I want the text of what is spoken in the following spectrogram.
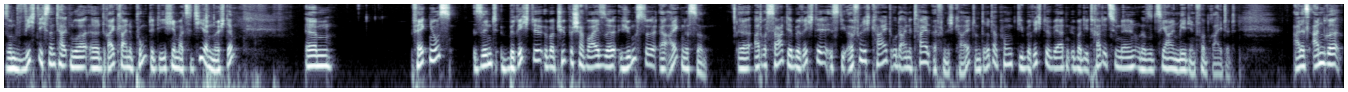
So, und wichtig sind halt nur äh, drei kleine Punkte, die ich hier mal zitieren möchte. Ähm, Fake News sind Berichte über typischerweise jüngste Ereignisse Äh, Adressat der Berichte ist die Öffentlichkeit oder eine Teilöffentlichkeit. Und dritter Punkt, die Berichte werden über die traditionellen oder sozialen Medien verbreitet. Alles andere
